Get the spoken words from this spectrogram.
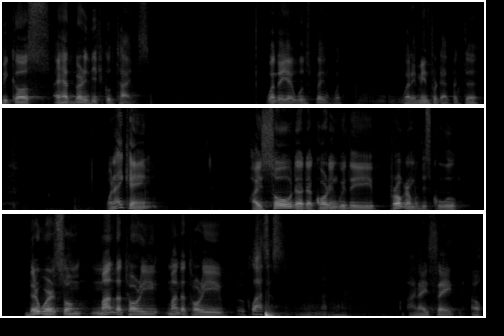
because I had very difficult times. One day I will explain what, what I mean for that. But uh, when I came, I saw that according with the program of the school, there were some mandatory, mandatory uh, classes. And I said, oh,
